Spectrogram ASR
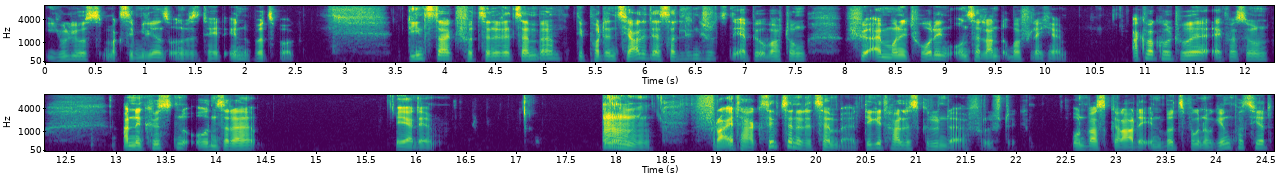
Julius-Maximilians-Universität in Würzburg. Dienstag, 14. Dezember, die Potenziale der satellitengeschützten Erdbeobachtung für ein Monitoring unserer Landoberfläche. Aquakultur, Äquation an den Küsten unserer Erde. Freitag, 17. Dezember, digitales Gründerfrühstück. Und was gerade in Würzburg und Umgebung passiert,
